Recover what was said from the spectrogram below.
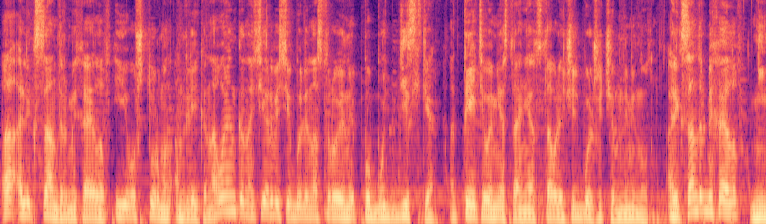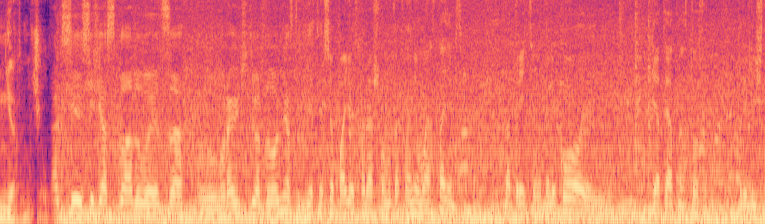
А Александр Михайлов и его штурман Андрей Коноваленко на сервисе были настроены по-буддистски. От третьего места они отставали чуть больше, чем на минуту. Александр Михайлов не нервничал. Как сейчас складывается в районе четвертого места? Если все пойдет хорошо, мы так на нем и останемся. До третьего далеко, и пятый от нас тоже прилично.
